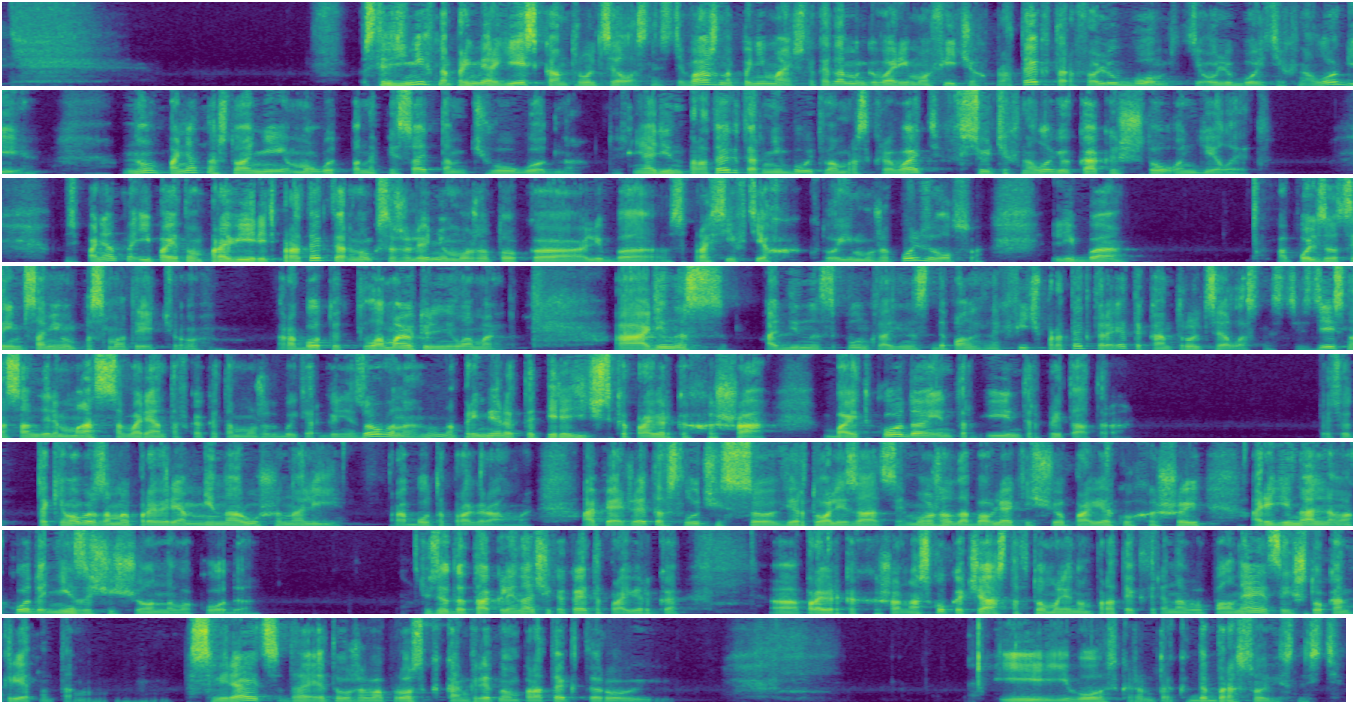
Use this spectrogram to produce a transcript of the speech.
Среди них, например, есть контроль целостности. Важно понимать, что когда мы говорим о фичах протекторов, о, любом, о любой технологии, ну, понятно, что они могут понаписать там чего угодно. То есть ни один протектор не будет вам раскрывать всю технологию, как и что он делает. То есть понятно, и поэтому проверить протектор, ну, к сожалению, можно только либо спросив тех, кто им уже пользовался, либо попользоваться им самим и посмотреть, работает, ломают или не ломают. А один из один из пунктов, один из дополнительных фич протектора – это контроль целостности. Здесь, на самом деле, масса вариантов, как это может быть организовано. Ну, например, это периодическая проверка хэша, байт-кода и интерпретатора. То есть вот таким образом мы проверяем, не нарушена ли работа программы. Опять же, это в случае с виртуализацией. Можно добавлять еще проверку хэшей оригинального кода, незащищенного кода. То есть это так или иначе какая-то проверка проверка хэша, насколько часто в том или ином протекторе она выполняется и что конкретно там сверяется, да, это уже вопрос к конкретному протектору и его, скажем так, добросовестности.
